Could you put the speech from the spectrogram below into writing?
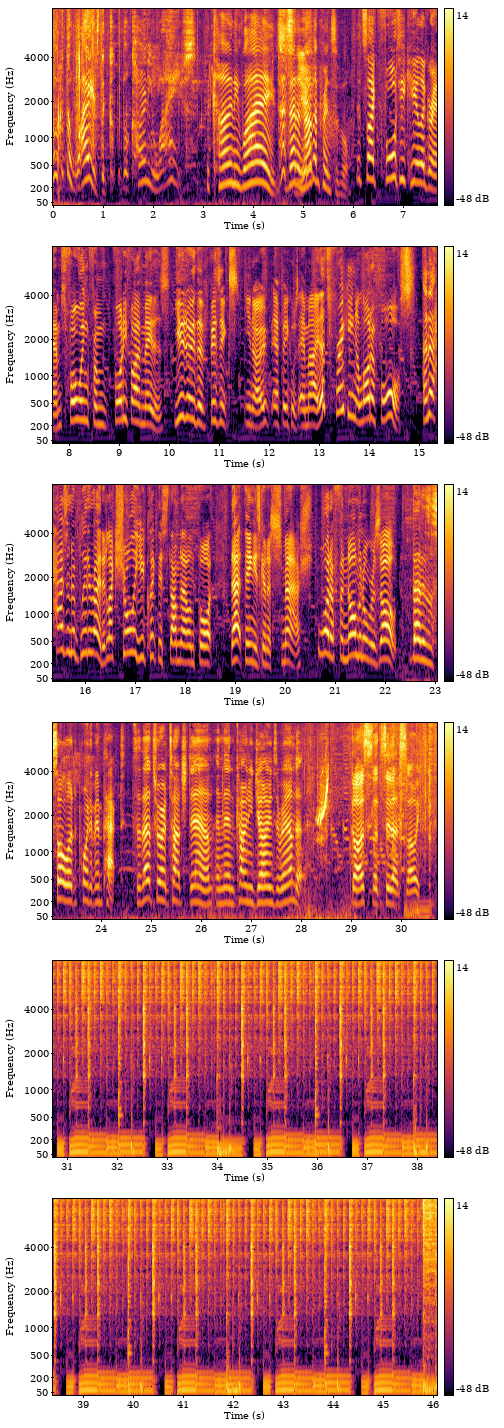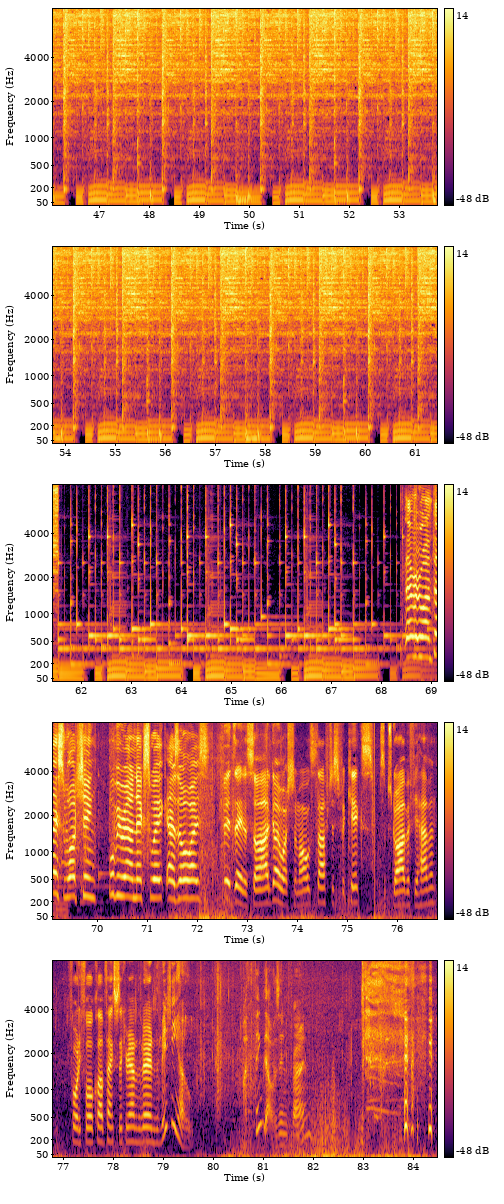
Look at the waves, the, the Coney waves. The Coney waves. That's Is that new. another principle? It's like 40 kilograms falling from 45 meters. You do the physics, you know, F equals ma. That's freaking a lot of force. And it hasn't obliterated. Like, surely you clicked this thumbnail and thought, that thing is gonna smash. What a phenomenal result. That is a solid point of impact. So that's where it touched down, and then Coney Jones around it. Guys, let's do that slowly. Thanks for watching. We'll be around next week, as always. Vids either side. Go watch some old stuff just for kicks. Subscribe if you haven't. 44 Club, thanks for sticking around to the very end of the video. I think that was in frame.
